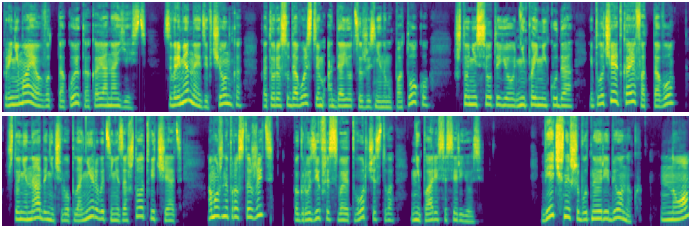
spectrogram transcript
принимая вот такой, какая она есть. Современная девчонка, которая с удовольствием отдается жизненному потоку, что несет ее не пойми куда, и получает кайф от того, что не надо ничего планировать и ни за что отвечать, а можно просто жить, погрузившись в свое творчество, не парясь о серьезе. Вечный шебутной ребенок, но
